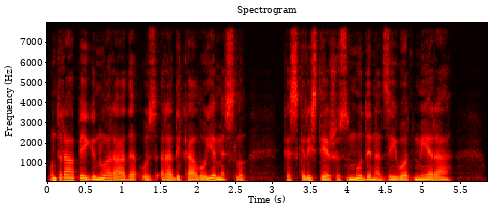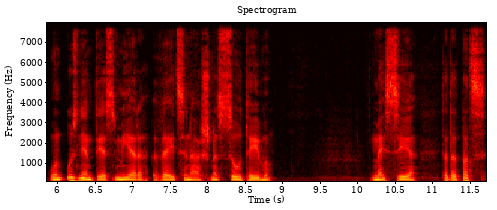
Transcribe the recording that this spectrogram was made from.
un trāpīgi norāda uz radikālu iemeslu, kas kristiešus mudina dzīvot mierā un uzņemties miera veicināšanas sūtību. Mesija, tad pats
